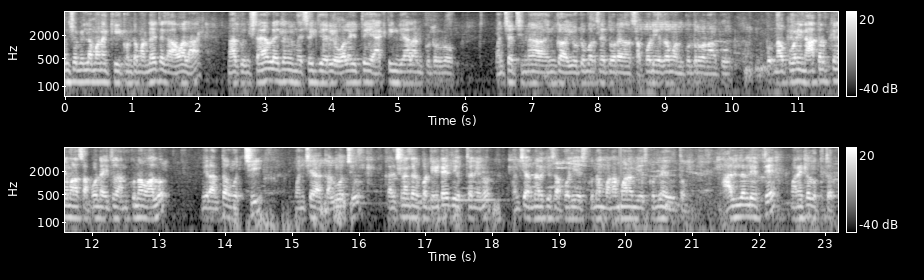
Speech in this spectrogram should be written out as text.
కొంచెం ఇలా మనకి కొంతమంది అయితే కావాలా? నాకు ఇన్స్టాగ్రామ్లో అయితే మీరు మెసేజ్ చేయరు ఎవరైతే యాక్టింగ్ చేయాలనుకుంటారో మంచిగా చిన్న ఇంకా యూట్యూబర్స్ అయితే ఎవరైనా సపోర్ట్ చేద్దాం అనుకుంటారో నాకు నా పోనీ నా తరపునే మన సపోర్ట్ అవుతుంది అనుకున్న వాళ్ళు మీరంతా వచ్చి మంచిగా కలవచ్చు. కలిసినాక ఒక డేట్ అయితే చెప్తాను నేను మంచి అందరికీ సపోర్ట్ చేసుకుందాం మనం మనం చేసుకుంటే ఎదుగుతాం. ఆలీలలో చెప్తే మన ఇట్లా దొక్కుతారు.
